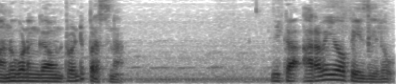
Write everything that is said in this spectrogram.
అనుగుణంగా ఉన్నటువంటి ప్రశ్న. ఇక అరవయో పేజీలో.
